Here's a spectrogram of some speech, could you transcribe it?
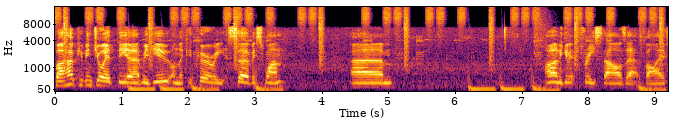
Well, I hope you've enjoyed the uh, review on the Kukuri Service 1. Um, I'll only give it three stars out of five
